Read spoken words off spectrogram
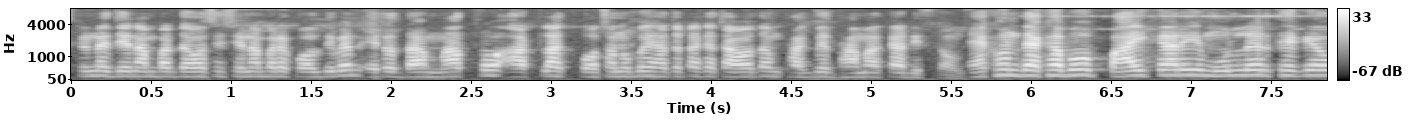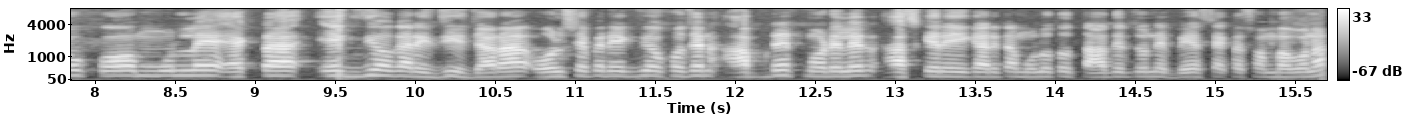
স্ক্রিনে যে নাম্বার দেওয়া আছে সেই নাম্বারে কল দিবেন। এটার দাম মাত্র আট লাখ পঁচানব্বই হাজার টাকা চাওয়া দাম থাকবে ধামাকা ডিসকাউন্ট এখন দেখাবো পাইকারি মূল্যের থেকেও কম মূল্যে একটা এক্সিও গাড়ি। জি, যারা ওল্ড শেপের এক্সিও খোঁজেন আপডেট মডেলের আজকের এই গাড়িটা মূলত তাদের জন্য বেস্ট একটা সম্ভাবনা।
